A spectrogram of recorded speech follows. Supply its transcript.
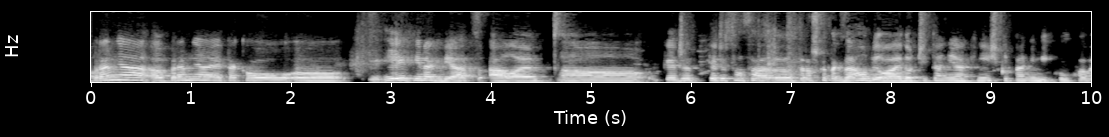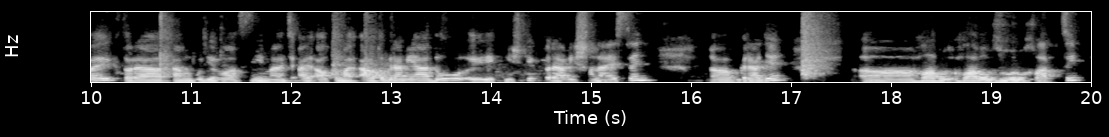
pre mňa, pre mňa je takou, je ich inak viac, ale keďže, keďže som sa e, troška tak zahlbila aj do čítania knižky pani Mikulkovej, ktorá tam bude vlastne mať aj automa- autogramiádu jej knižky, ktorá vyšla na jeseň e, v Grade, hlavu, hlavou z húru chlapci,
